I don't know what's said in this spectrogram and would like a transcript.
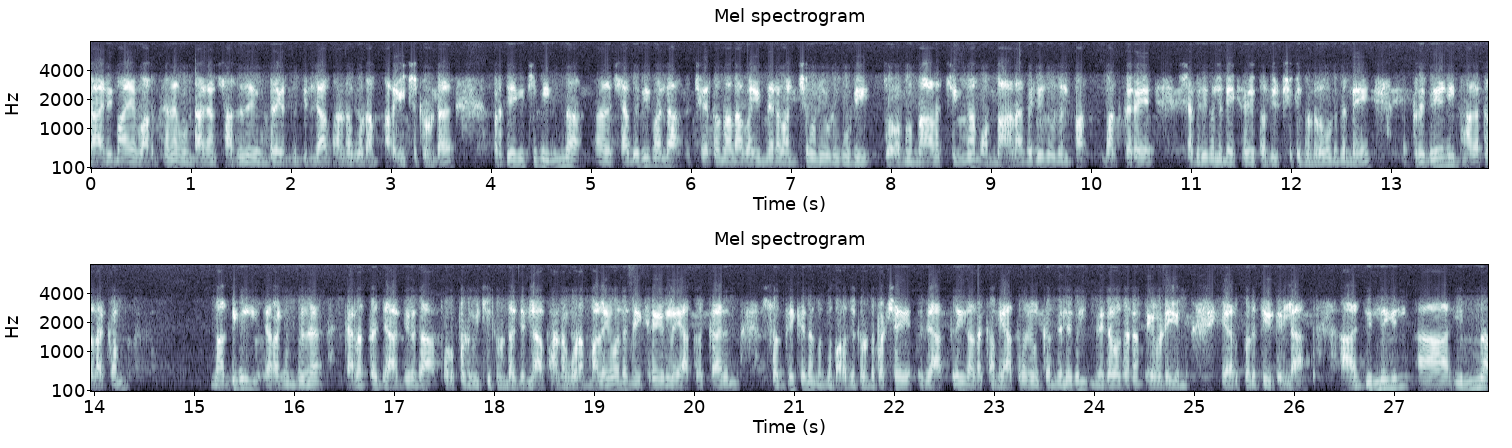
കാര്യമായ വർധന ഉണ്ടാകാൻ സാധ്യതയുണ്ട് എന്ന് ജില്ലാ ഭരണകൂടം അറിയിച്ചിട്ടുണ്ട്. പ്രത്യേകിച്ചും ഇന്ന് ശബരിമല ക്ഷേത്രനട വൈകുന്നേരം അഞ്ചു മണിയോടുകൂടി തുറന്നു. നാളെ ചിങ്ങം ഒന്നാണ്. വലിയ തോതിൽ ഭക്തരെ ശബരിമല മേഖലയിൽ പ്രതീക്ഷിക്കുന്നുണ്ട്. അതുകൊണ്ട് തന്നെ ത്രിവേണി ഭാഗത്തടക്കം നദികളിൽ ഇറങ്ങുന്നതിന് കനത്ത ജാഗ്രത പുറപ്പെടുവിച്ചിട്ടുണ്ട് ജില്ലാ ഭരണകൂടം. മലയോര മേഖലകളിലെ യാത്രക്കാരും ശ്രദ്ധിക്കണമെന്ന് പറഞ്ഞിട്ടുണ്ട്. പക്ഷേ രാത്രിയിലടക്കം യാത്രകൾക്ക് നിലവിൽ നിരോധനം എവിടെയും ഏർപ്പെടുത്തിയിട്ടില്ല. ജില്ലയിൽ ഇന്ന്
